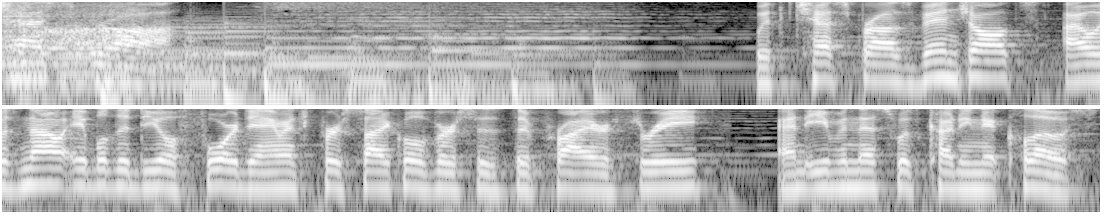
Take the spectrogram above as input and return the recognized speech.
Chest with Chestbrah's Vengeance, I was now able to deal 4 damage per cycle versus the prior 3, and even this was cutting it close.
